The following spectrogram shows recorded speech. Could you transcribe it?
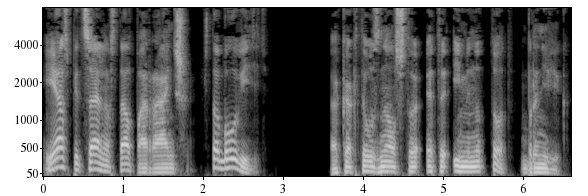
Я специально встал пораньше, чтобы увидеть. А как ты узнал, что это именно тот броневик?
